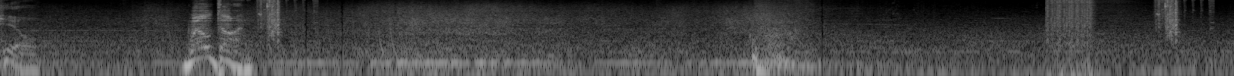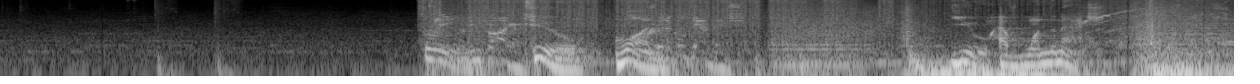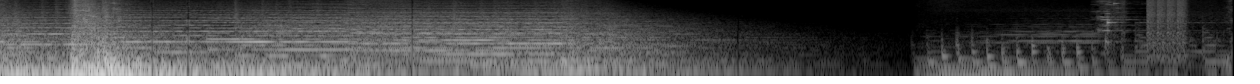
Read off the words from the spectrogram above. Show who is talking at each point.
Speaker 1: kill. Well done. Three, fire. Two, one. Critical damage. You have won the match.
